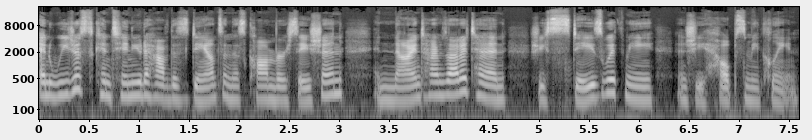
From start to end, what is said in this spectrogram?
And we just continue to have this dance and this conversation. And nine times out of 10, she stays with me and she helps me clean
